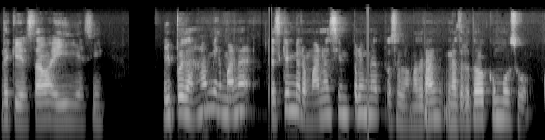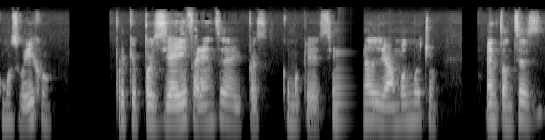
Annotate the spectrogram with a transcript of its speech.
de que yo estaba ahí y así. Y pues, ajá, mi hermana, es que mi hermana siempre me, o sea, la más grande, me ha tratado como su, como su hijo. Porque pues sí hay diferencia y pues como que sí nos llevamos mucho. Entonces,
